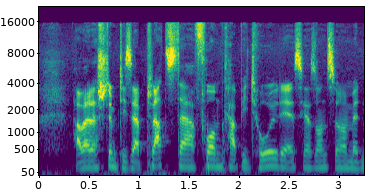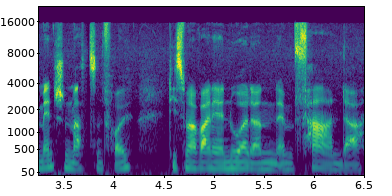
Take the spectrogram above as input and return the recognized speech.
Aber das stimmt, dieser Platz da vor dem Kapitol, der ist ja sonst immer mit Menschenmassen voll. Diesmal waren ja nur dann ähm, Fahnen da,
